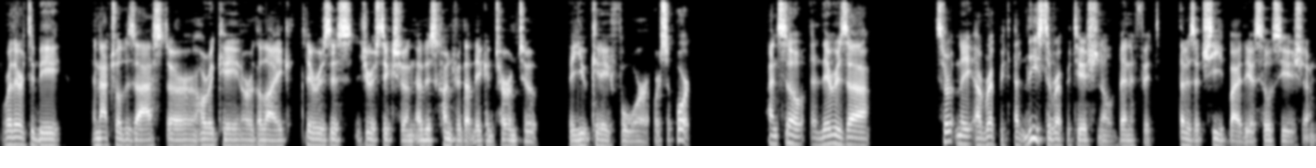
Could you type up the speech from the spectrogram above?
were there to be a natural disaster, a hurricane or the like, there is this jurisdiction of this country that they can turn to, the UK for, for support. And so uh, there is a certainly a repu- at least a reputational benefit that is achieved by the association.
